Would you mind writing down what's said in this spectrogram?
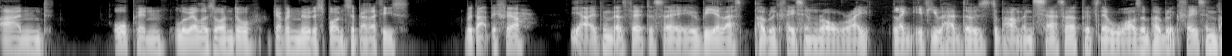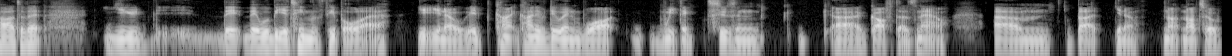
and open Lou Elizondo given new responsibilities. Would that be fair? Yeah, I think that's fair to say. It would be a less public facing role, right? Like if you had those departments set up, if there was a public facing part of it, you they, there would be a team of people there. You, you know, it kind kind of doing what we think Susan uh, Gough does now, um, but you know, not not so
